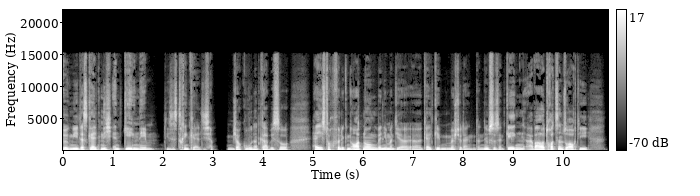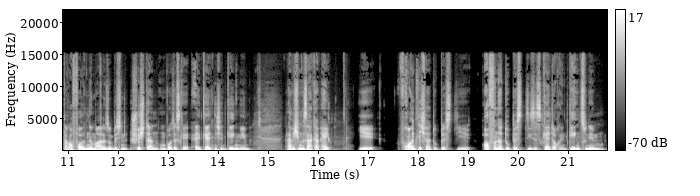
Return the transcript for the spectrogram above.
irgendwie das Geld nicht entgegennehmen, dieses Trinkgeld. Ich habe mich auch gewundert gehabt, ich so, hey, ist doch völlig in Ordnung, wenn jemand dir äh, Geld geben möchte, dann, dann nimmst du es entgegen. Er war aber trotzdem so auch die darauf folgenden Male so ein bisschen schüchtern und wollte das äh, Geld nicht entgegennehmen. Dann habe ich ihm gesagt, hab, hey, je freundlicher du bist, je offener du bist, dieses Geld auch entgegenzunehmen,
